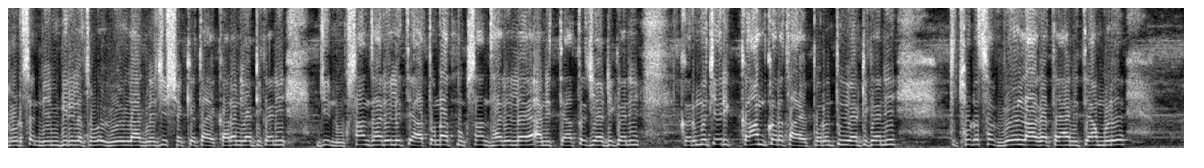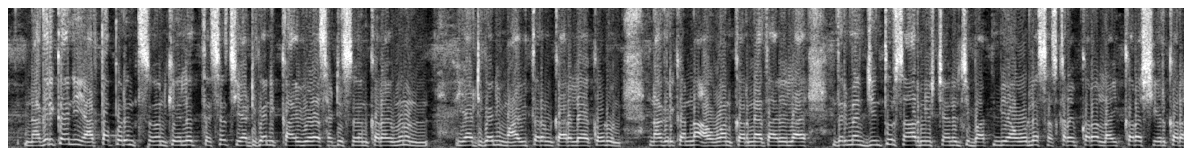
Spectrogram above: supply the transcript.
थोडंसं नेमगिरीला थोडं वेळ लागण्याची शक्यता आहे. कारण या ठिकाणी जे नुकसान झालेले ते अतोनात नुकसान झालेलं आहे आणि त्यातच या ठिकाणी कर्मचारी काम करत आहे. परंतु या ठिकाणी थोडासा वेळ लागत आहे आणि त्यामुळे नागरिकांनी आतापर्यंत सहन केलं तसंच या ठिकाणी काही वेळासाठी सहन करावे म्हणून या ठिकाणी महावितरण कार्यालयाकडून नागरिकांना आव्हान करण्यात आलेलं आहे. दरम्यान जिंतूर सहार न्यूज चॅनलची बातमी आवडल्यास सबस्क्राईब करा लाईक करा शेअर करा.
